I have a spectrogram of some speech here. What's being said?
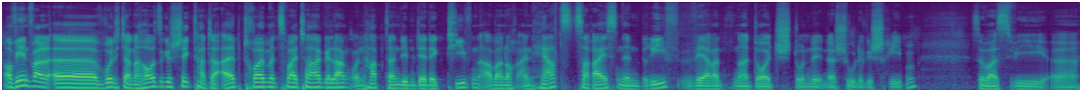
Auf jeden Fall äh, wurde ich dann nach Hause geschickt, hatte Albträume zwei Tage lang und habe dann dem Detektiven aber noch einen herzzerreißenden Brief während einer Deutschstunde in der Schule geschrieben. Sowas wie, äh,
